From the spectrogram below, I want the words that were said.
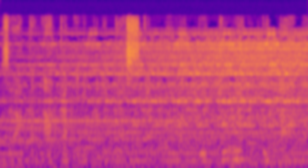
seakan-akan ingin menegaskan bahwa tujuan utama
